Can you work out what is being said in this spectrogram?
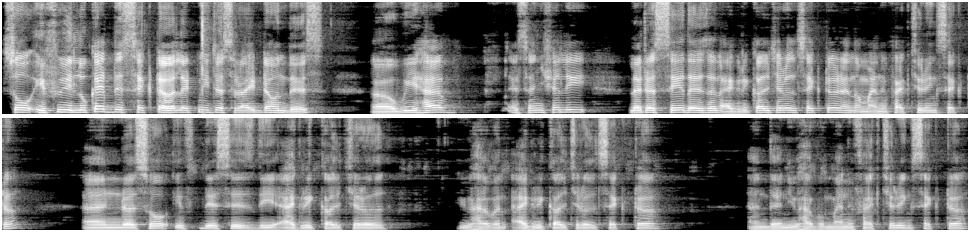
So, if we look at this sector, let me just write down this. Uh, we have essentially, let us say there is an agricultural sector and a manufacturing sector. And uh, so, if this is the agricultural, you have an agricultural sector and then you have a manufacturing sector.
